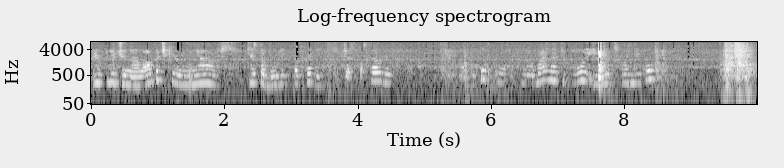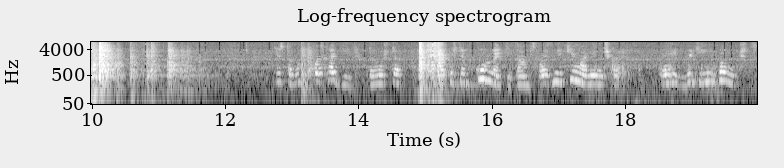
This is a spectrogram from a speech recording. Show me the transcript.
при включенной лампочке у меня тесто будет подходить. Сейчас поставлю духовку. Нормально, тепло и нет сквозняков. Тесто будет подходить, потому что, допустим, в комнате там сквозняки маленечко, может быть и не получится.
